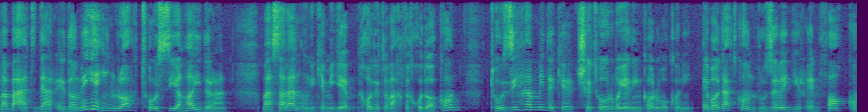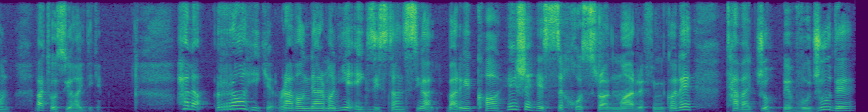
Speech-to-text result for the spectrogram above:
و بعد در ادامه این راه توصیه هایی دارن. مثلا اونی که میگه خودتو وقف خدا کن توضیح هم میده که چطور باید این کار رو بکنی. عبادت کن روزه بگیر انفاق کن و توصیه های دیگه. حالا راهی که روان درمانی اگزیستانسیال برای کاهش حس خسران معرفی می‌کنه توجه به وجوده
